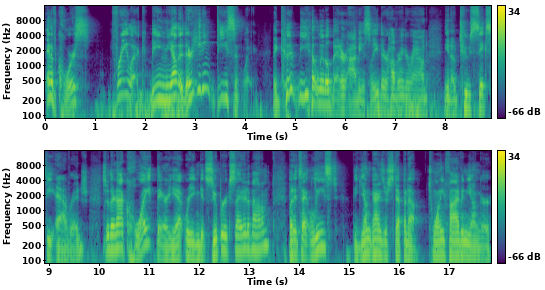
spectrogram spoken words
and of course Frelick being the other. They're hitting decently. They could be a little better, obviously. They're hovering around, you know, 260 average. So they're not quite there yet where you can get super excited about them, but it's at least the young guys are stepping up, 25 and younger.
